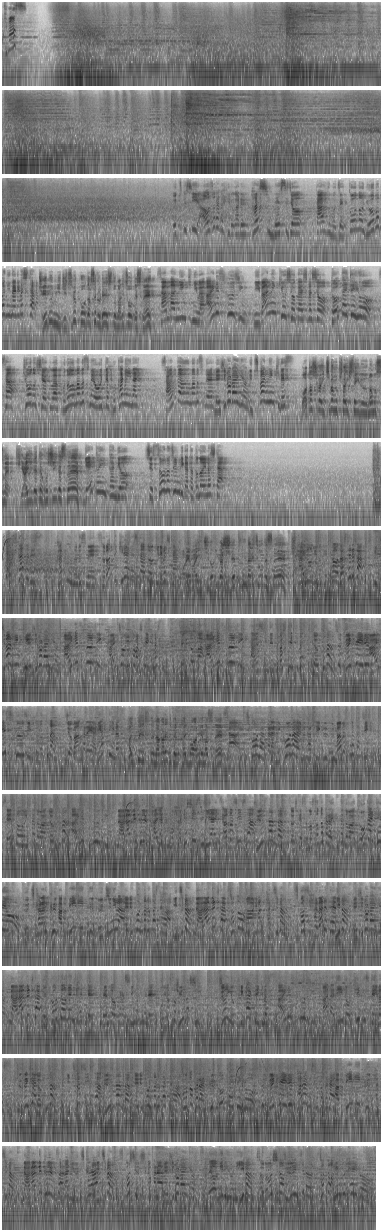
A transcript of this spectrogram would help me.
行きます。美しい青空が広がる阪神レース場。ターフも絶好の両馬場になりました。十分に実力を出せるレースとなりそうですね。3番人気にはアイネス風神。2番人気を紹介しましょう。東海帝王。さあ今日の主役はこの馬娘を置いて他にいない。三冠馬娘目白ライアン。1番人気です。私が一番期待している馬娘気合い入れてほしいですね。ゲートイン完了。出走の準備が整いました。スタートです各馬娘揃って綺麗なスタートを切りました。これは位置取りが熾烈になりそうですね。期待通りの結果を出せるか1番人気目白ライアンアイネス風神快調に飛ばしていきます。先頭はアイネス風神単身で飛ばしていきます。6番続いている。アイネス風神と6番序盤からやり合っています。ハイペースで流れる展開もありえますね。さあ1コーナーから2コーナーへ向かっていく馬娘たち。先頭を行ったのは6番アイネス風13番そしてその外から行ったのは東海帝王内から行くハッピーリーク内にはエルコンドルパサー1番並んできた外を回ります8番少し離れて2番メジロライアン並んできた向こう上面に入って先頭から新垣までおよそ9馬身順位を振り返っていきますアイネスフウジンまだリードをキープしています続いて6番1馬身差13番エルコンドルパサー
